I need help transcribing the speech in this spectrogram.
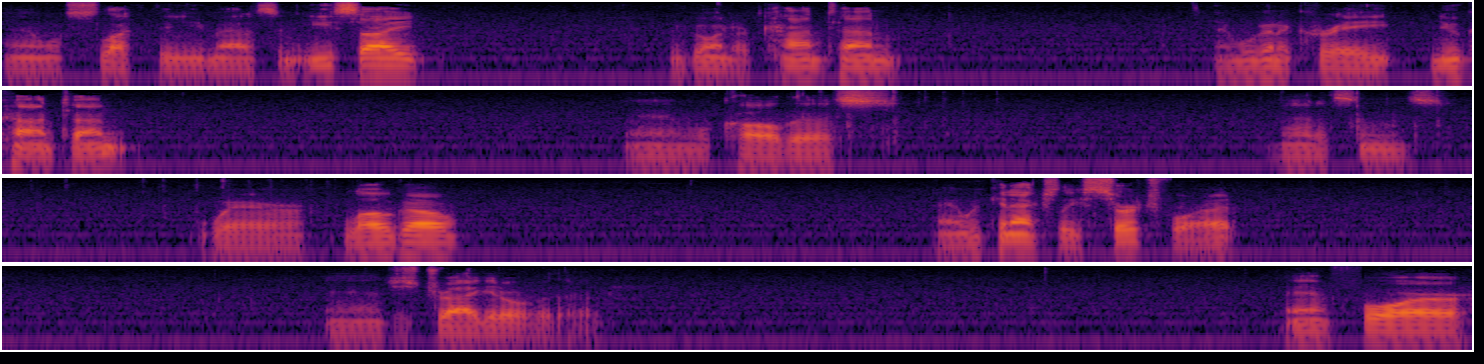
And we'll select the Madison eSite. We go under Content. And we're going to create new content and we'll call this Madison's Wear logo. And we can actually search for it. And just drag it over there. And for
